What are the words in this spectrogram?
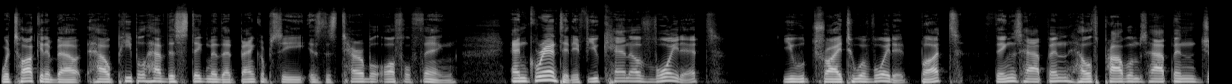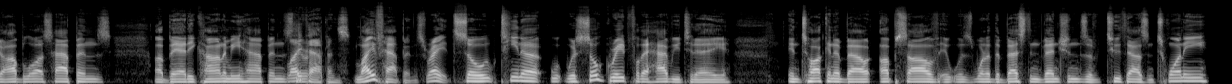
we're talking about how people have this stigma that bankruptcy is this terrible, awful thing. And granted, if you can avoid it, you will try to avoid it. But things happen, health problems happen, job loss happens, a bad economy happens. Life there, happens. Life happens, right. So, Tina, we're so grateful to have you today in talking about Upsolve. It was one of the best inventions of 2020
